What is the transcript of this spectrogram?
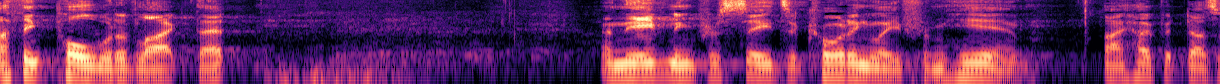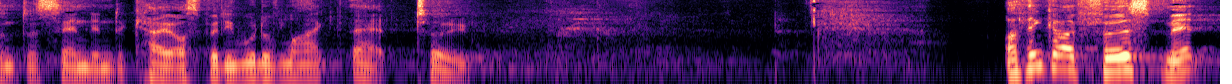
I think Paul would have liked that. And the evening proceeds accordingly from here. I hope it doesn't descend into chaos, but he would have liked that too. I think I first met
